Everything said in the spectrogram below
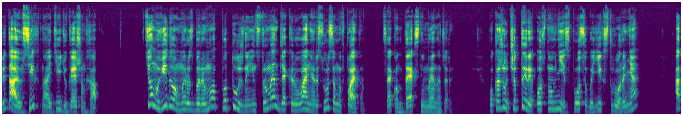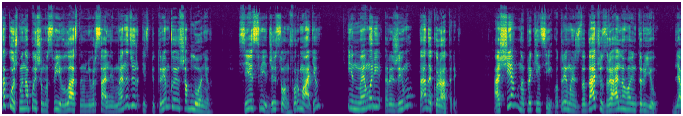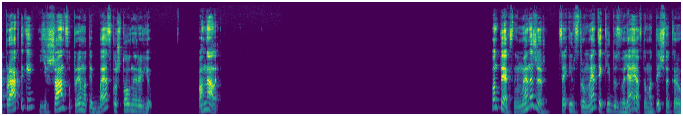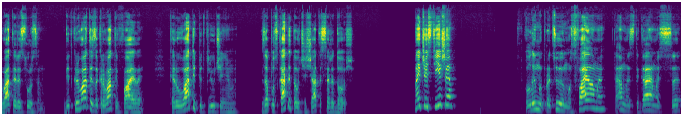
Вітаю всіх на IT Education Hub. В цьому відео ми розберемо потужний інструмент для керування ресурсами в Python. Це контекстні менеджери. Покажу 4 основні способи їх створення. А також ми напишемо свій власний універсальний менеджер із підтримкою шаблонів, CSV JSON форматів, in-memory режиму та декораторів. А ще наприкінці отримаєш задачу з реального інтерв'ю. Для практики є шанс отримати безкоштовний рев'ю. Погнали! Контекстний менеджер це інструмент, який дозволяє автоматично керувати ресурсами, відкривати і закривати файли, керувати підключеннями, запускати та очищати середовище. Найчастіше, коли ми працюємо з файлами, та ми стикаємось з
